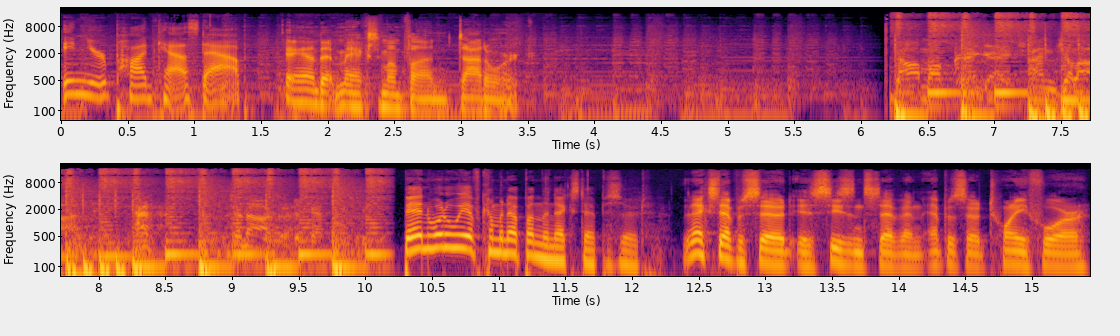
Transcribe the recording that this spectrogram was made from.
in your podcast app. And at MaximumFun.org. Ben, what do we have coming up on the next episode? The next episode is season seven, episode twenty-four,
